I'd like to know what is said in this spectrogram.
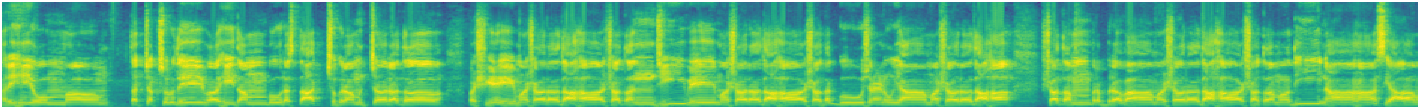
હરિ ઓમ, તચ્ચક્ષુર્દેવ હિદંબુરસ્તાચ્છુગ્રમુચ્ચરત પશ્યેમ શરદાહ શતં જીવેમ શરદાહ શતગુ શૃણુયામ શરદાહ. શतं પ્રબ્રવામ शरदः शतमदीनाः સ્યામ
